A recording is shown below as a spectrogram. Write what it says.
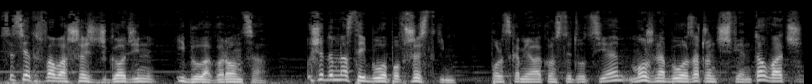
Sesja trwała 6 godzin i była gorąca. O 17 było po wszystkim. Polska miała konstytucję, można było zacząć świętować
